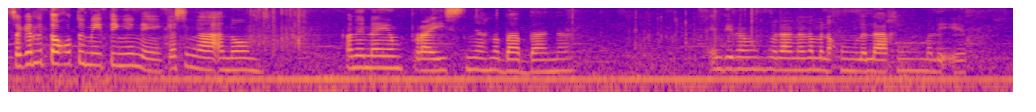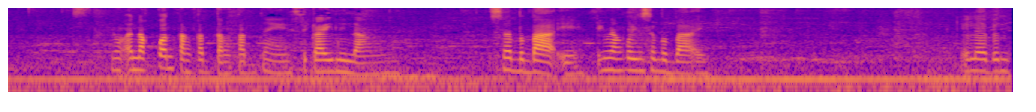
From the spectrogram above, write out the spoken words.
Sa ganito ako tumitingin eh. Kasi nga, ano, ano na yung price niya, mababa na. Hindi na, wala na naman akong lalaking maliit. Yung anak ko, ang tangkad-tangkad na eh. Si Kylie lang. Sa babae. Tingnan ko yung sa babae. $11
